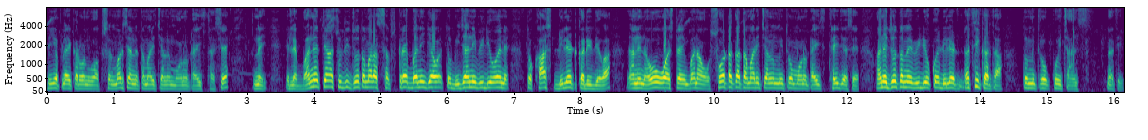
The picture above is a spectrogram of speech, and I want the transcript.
રીઅપ્લાય કરવાનું ઓપ્શન મળશે અને તમારી ચેનલ મોનોટાઈઝ થશે નહીં. એટલે બને ત્યાં સુધી જો તમારા સબસ્ક્રાઇબ બની ગયા હોય તો બીજાની વીડિયો હોય ને, તો ખાસ ડિલીટ કરી દેવા અને નવો વોચ ટાઈમ બનાવો. સો ટકા તમારી ચેનલ મિત્રો મોનોટાઈઝ થઈ જશે. અને જો તમે વીડિયો કોઈ ડિલીટ નથી કરતા, તો મિત્રો કોઈ ચાન્સ નથી.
